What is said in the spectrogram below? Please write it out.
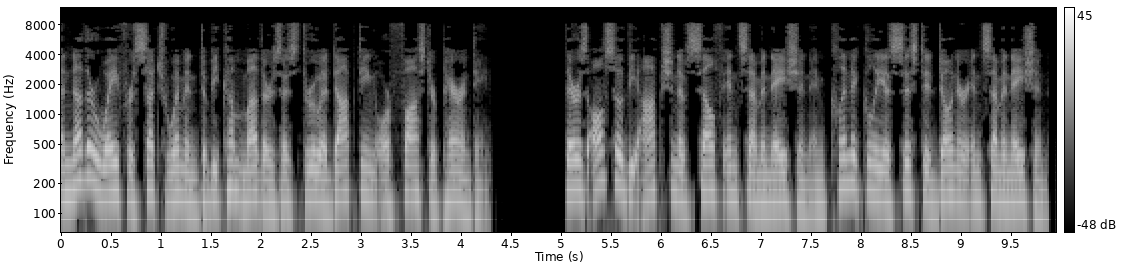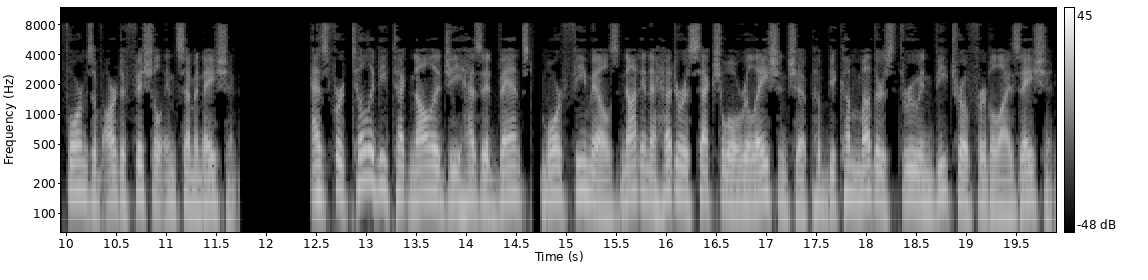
Another way for such women to become mothers is through adopting or foster parenting. There is also the option of self-insemination and clinically assisted donor insemination, forms of artificial insemination. As fertility technology has advanced, more females not in a heterosexual relationship have become mothers through in vitro fertilization.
